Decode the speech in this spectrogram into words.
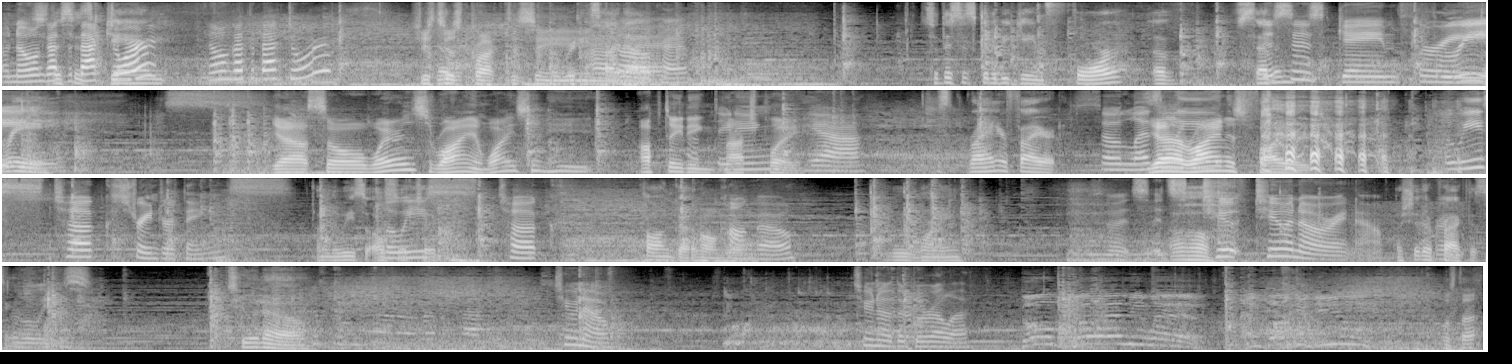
Oh, no one So got the back door? game- No one got the back door? She's No. just practicing. Already Oh, okay. So this is going to be game four of seven. This is game three. Three. Yeah, so where is Ryan? Why isn't he updating, match play? Yeah. He's- Ryan, you're fired. So Leslie. Yeah, Ryan is fired. Louise took Stranger Things. And Louise also Louise took took Congo. Congo. Congo. Blue warning. So it's it's Oh. two two and zero right now. I should have for- practicing. for Louise. 2 and 0. Tuno. Tuno the gorilla. Don't go anywhere. I'm talking to you. What's that?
